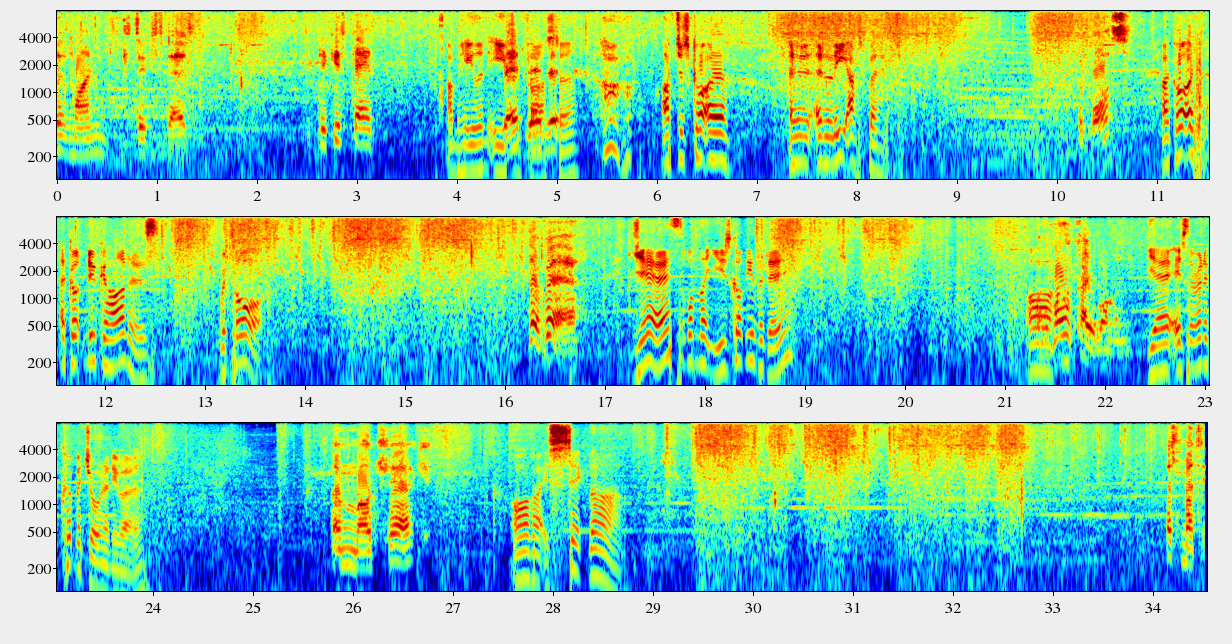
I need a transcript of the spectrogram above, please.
Never mind, Stick's dead. Stick is dead. I'm healing even Dead, dead, dead. faster. I've just got a an, an elite aspect. The what? I got a, I got N'kuhana's. Retort. Is that rare? Yeah, it's the one that you got the other day. Oh. The Oh, Malachite one. yeah. Is there an equipment drone anywhere? Um, I'll check. Oh, that is sick. That. las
